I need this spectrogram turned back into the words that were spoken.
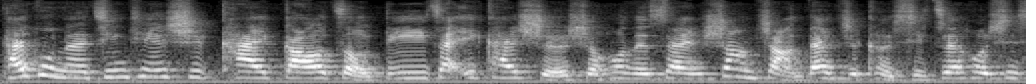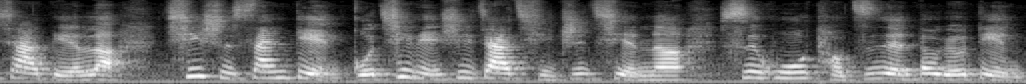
台股呢，今天是开高走低，在一开始的时候呢，虽然上涨，但只可惜最后是下跌了七十三点。国庆连续假期之前呢，似乎投资人都有点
